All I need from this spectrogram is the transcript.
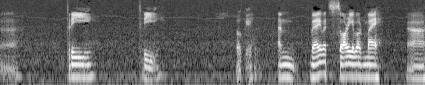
uh, 3 3 okay. I'm very much sorry about my uh,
